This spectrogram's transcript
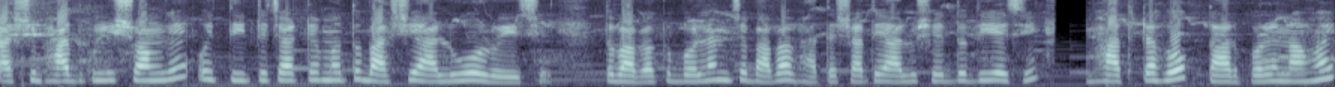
বাসি ভাতগুলির সঙ্গে ওই তিনটে চারটে মতো বাসি আলুও রয়েছে। তো বাবাকে বললাম যে, বাবা, ভাতের সাথে আলু সেদ্ধ দিয়েছি। ভাতটা হোক, তারপরে না হয়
